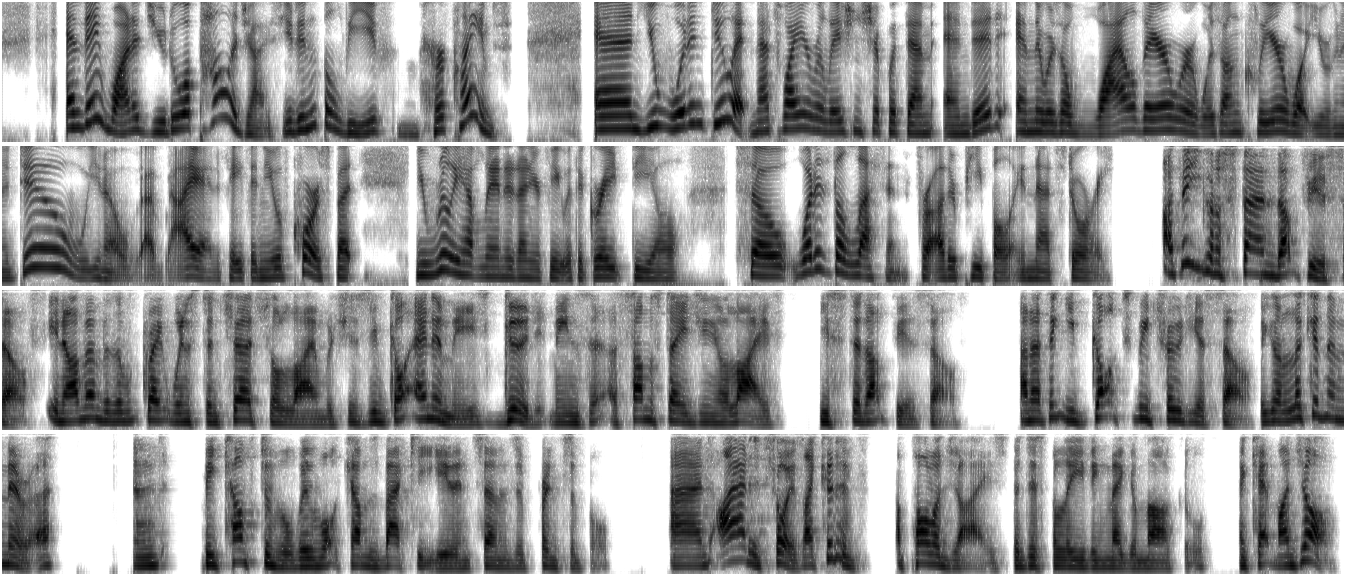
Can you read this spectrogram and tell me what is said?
and they wanted you to apologize. You didn't believe hmm. her claims and you wouldn't do it. And that's why your relationship with them ended. And there was a while there where it was unclear what you were going to do. You know, I, I had faith in you, of course, but you really have landed on your feet with a great deal. So, what is the lesson for other people in that story? I think you've got to stand up for yourself. You know, I remember the great Winston Churchill line, which is you've got enemies, good. It means that at some stage in your life, you stood up for yourself. And I think you've got to be true to yourself. You've got to look in the mirror and be comfortable with what comes back at you in terms of principle. And I had a choice. I could have apologized for disbelieving Meghan Markle and kept my job.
